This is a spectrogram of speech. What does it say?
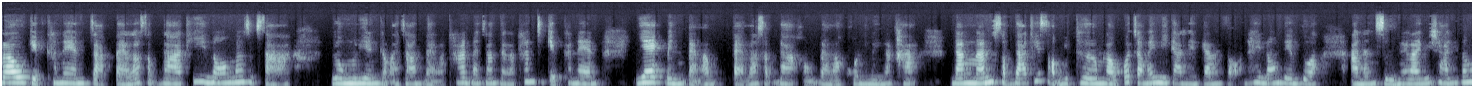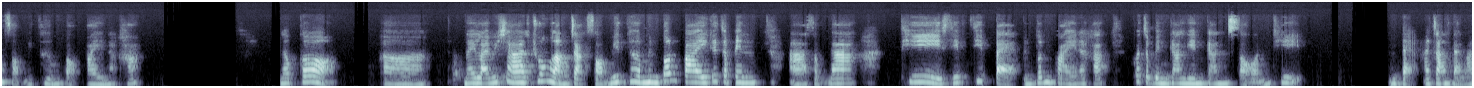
เราเก็บคะแนนจากแต่ละสัปดาห์ที่น้องนักศึกษาลงเรียนกับอาจารย์แต่ละท่านอาจารย์แต่ละท่านจะเก็บคะแนนแยกเป็นแต่ละแต่ละสัปดาห์ของแต่ละคนเลยนะคะ ดังนั้นสัปดาห์ที่สอบมิดเทอมเราก็จะไม่มีการเรียนการสอนให้น้องเตรียมตัวอ่านหนังสือในรายวิชาที่ต้องสอบมิดเทอมต่อไปนะคะ แล้วก็ในรายวิชาช่วงหลังจากสอบมิดเทอมเป็นต้นไปก็จะเป็นสัปดาห์ที่ซิปที่ 8 เป็นต้นไปนะคะ ก็จะเป็นการเรียนการสอนที่แต่อาจารย์แต่ละ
